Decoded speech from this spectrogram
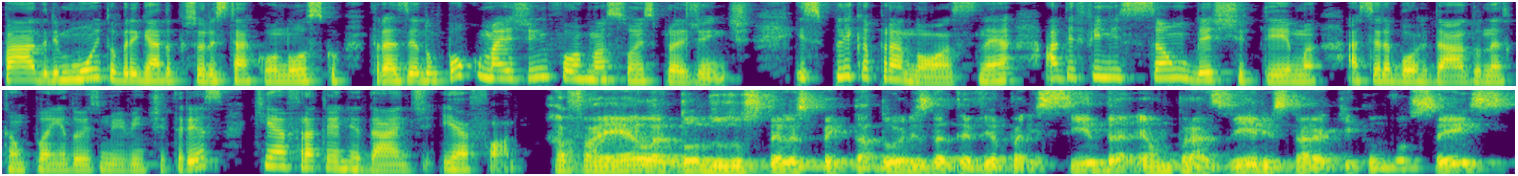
Padre, muito obrigada por senhor estar conosco, trazendo um pouco mais de informações para a gente. Explica para nós né, a definição deste tema a ser abordado na campanha 2023, que é a fraternidade e a fome. Rafaela, todos os telespectadores da TV Aparecida, é um prazer estar aqui com vocês,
